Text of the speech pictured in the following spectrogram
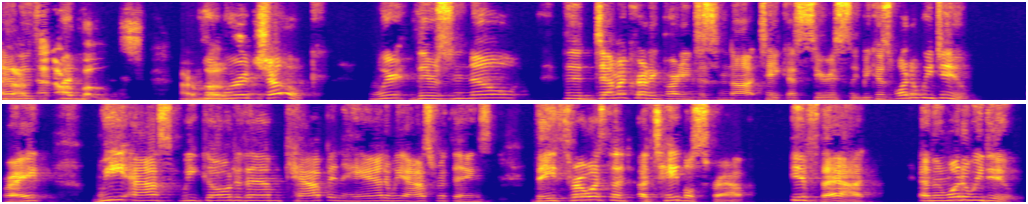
and, and, our, and our, votes. Our but votes. we're a joke. We're there's no the Democratic Party does not take us seriously because what do we do? right? We ask, we go to them cap in hand and we ask for things. They throw us a, a table scrap, if that. And then what do we do?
